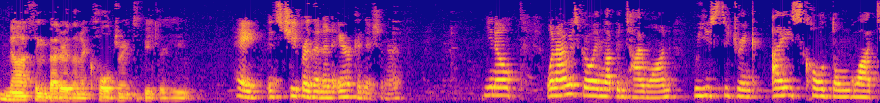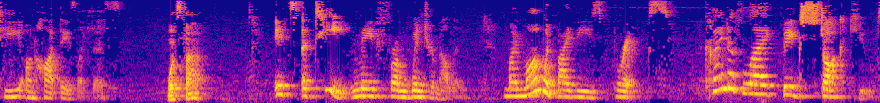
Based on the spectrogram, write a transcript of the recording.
Nothing better than a cold drink to beat the heat. Hey, it's cheaper than an air conditioner. You know, when I was growing up in Taiwan, we used to drink ice cold donggua tea on hot days like this. What's that? It's a tea made from winter melon. My mom would buy these bricks, kind of like big stock cubes,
